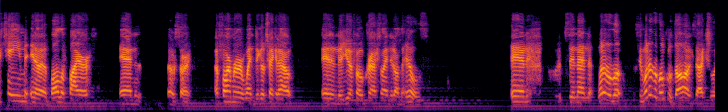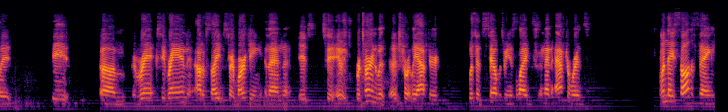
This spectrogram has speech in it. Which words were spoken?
it came in a ball of fire and oh sorry a farmer went to go check it out and a ufo crash landed on the hills. And so and then one of the lo- see one of the local dogs actually he um ran he ran out of sight and started barking and then it's it returned with uh, shortly after with its tail between his legs and then afterwards when they saw the thing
